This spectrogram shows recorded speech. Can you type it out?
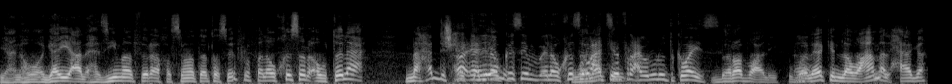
يعني هو جاي على هزيمة فرقة خسرانة 3-0 فلو خسر أو طلع ما حدش آه يعني لو كسب لو خسر 1-0 ولكن- هيقولوا له انت كويس. برافو عليك. آه. ولكن لو عمل حاجة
